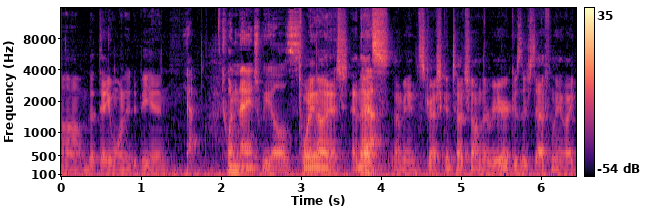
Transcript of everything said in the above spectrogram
um, that they wanted to be in. Yeah. 29 inch wheels. 29 inch, and that's I mean, Stretch can touch on the rear because there's definitely like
